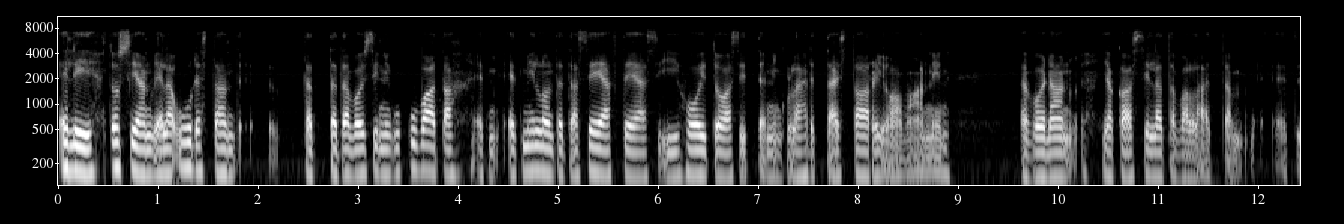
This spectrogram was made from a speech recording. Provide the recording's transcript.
Eli tosiaan vielä uudestaan tätä voisi niin kuin kuvata, että, että milloin tätä CFTSI-hoitoa sitten niin kuin lähdettäisiin tarjoamaan, niin voidaan jakaa sillä tavalla, että, että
